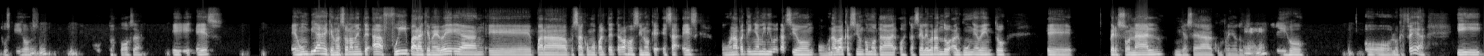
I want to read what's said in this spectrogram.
tus hijos, tu esposa, y es, es un viaje que no es solamente, ah, fui para que me vean, eh, para, o sea, como parte del trabajo, sino que esa es una pequeña mini vacación o una vacación como tal, o está celebrando algún evento eh, personal, ya sea cumpleaños de tu hijo o lo que sea. Y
